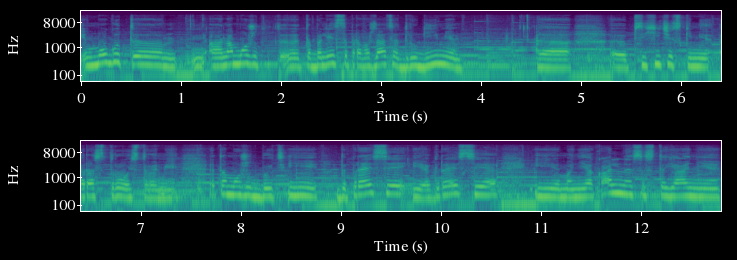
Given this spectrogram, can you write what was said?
И могут, э, она может, эта болезнь сопровождаться другими психическими расстройствами. Это может быть и депрессия, и агрессия, и маниакальное состояние,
